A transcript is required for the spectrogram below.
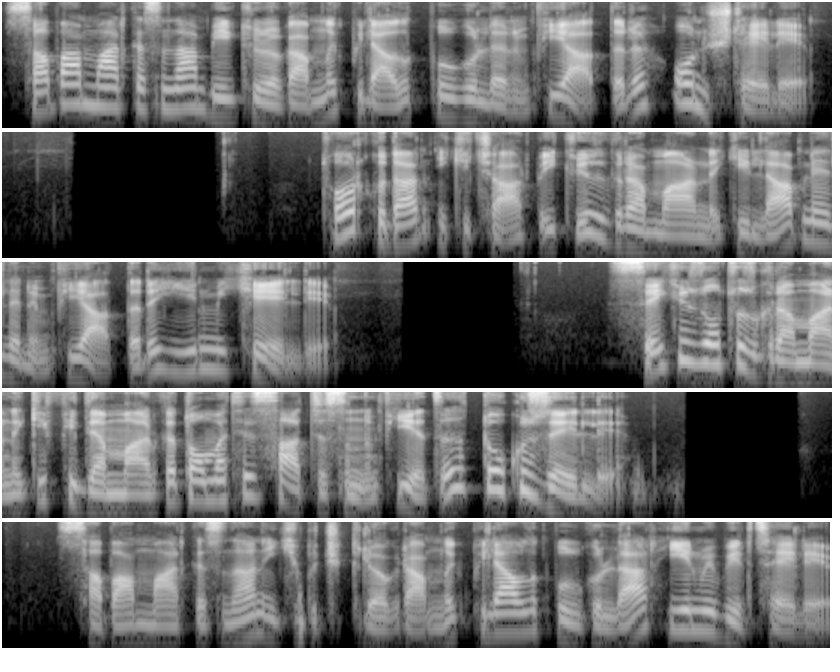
Saban markasından 1 kilogramlık pilavlık bulgurların fiyatları 13 TL. Torku'dan 2 çarpı 200 gram marındaki labnelerin fiyatları 22.50. 830 gram marındaki Fide marka domates salçasının fiyatı 9.50. Saban markasından 2,5 kilogramlık pilavlık bulgurlar 21 TL.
